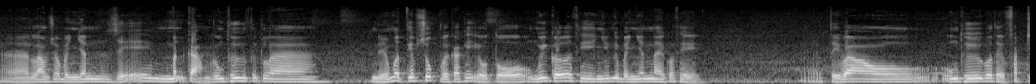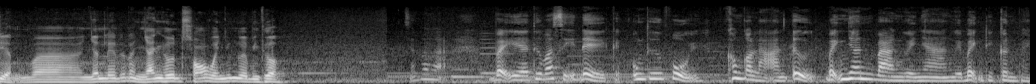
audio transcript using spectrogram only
ờ, làm cho bệnh nhân dễ mẫn cảm với ung thư. Tức là nếu mà tiếp xúc với các cái yếu tố nguy cơ thì những cái bệnh nhân này có thể tế bào ung thư có thể phát triển và nhân lên rất là nhanh hơn so với những người bình thường. Dạ vâng ạ. Vậy ờ, thưa bác sĩ để cái ung thư phổi không còn là án tử, bệnh nhân và người nhà người bệnh thì cần phải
